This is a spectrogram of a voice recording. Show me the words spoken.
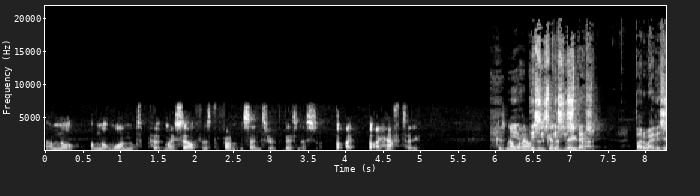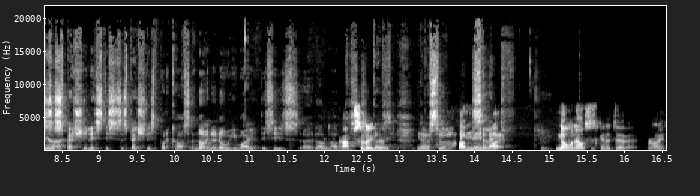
I'm not I'm not one to put myself as the front and center of the business, but I but I have to because no Yeah, one else is, is- going to do speci- that. By the way, this you is a specialist. This is a specialist podcast, and not in a naughty way. This is uh, like, Absolutely, goes, yeah. goes Um, select few. no one else is going to do it, right?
